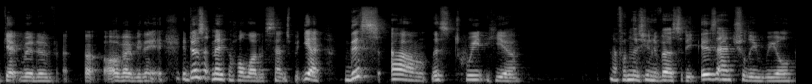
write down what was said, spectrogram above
get rid of uh, of everything. It doesn't make a whole lot of sense, but yeah, this um this tweet here from this university is actually real.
